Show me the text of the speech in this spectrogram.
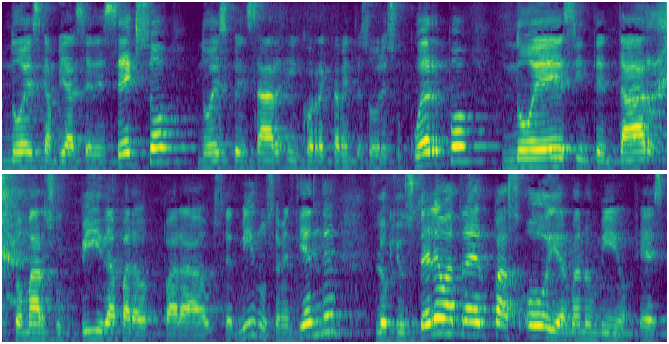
no es cambiarse de sexo, no es pensar incorrectamente sobre su cuerpo, no es intentar tomar su vida para, para usted mismo, ¿se me entiende? Lo que usted le va a traer paz hoy, hermano mío, es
